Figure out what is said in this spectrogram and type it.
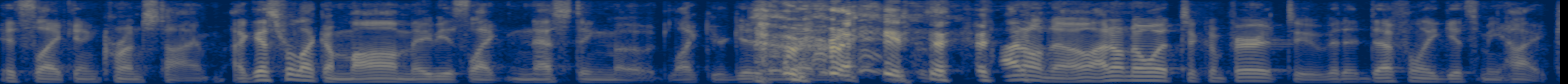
it's like in crunch time. I guess for like a mom maybe it's like nesting mode like you're getting right. i don't know. I don't know what to compare it to but it definitely gets me hyped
